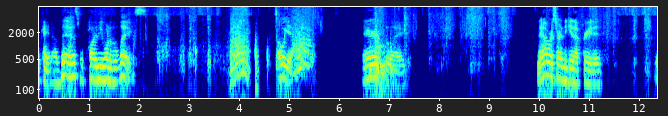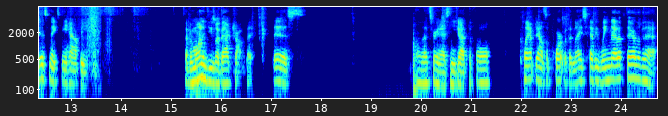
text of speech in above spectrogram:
Okay, now this will probably be one of the legs. Oh yeah, there's the leg. Now we're starting to get upgraded. This makes me happy. I've been wanting to use my backdrop, but this, oh, that's very nice. And you got the full clamp down support with a nice heavy wing nut up there. Look at that.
